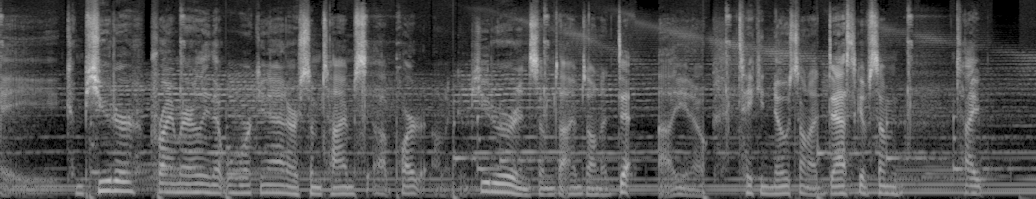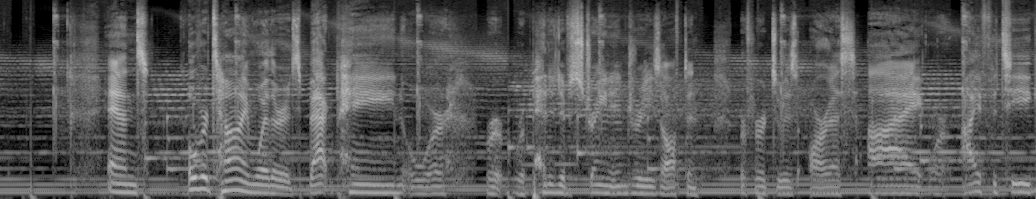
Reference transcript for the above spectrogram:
a computer primarily that we're working at, or sometimes a part on a computer and sometimes on a desk, uh, you know, taking notes on a desk of some type. And over time, whether it's back pain or re- repetitive strain injuries, often referred to as RSI or eye fatigue,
